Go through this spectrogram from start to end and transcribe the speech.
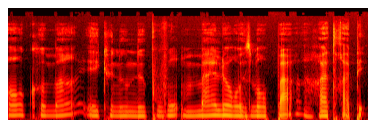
en commun et que nous ne pouvons malheureusement pas rattraper.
